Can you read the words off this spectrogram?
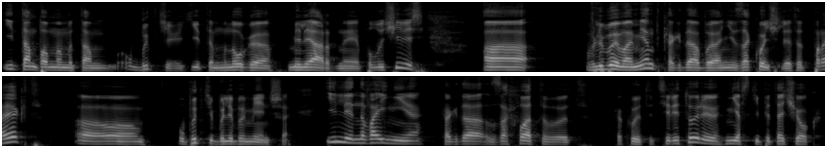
И там, по-моему, там убытки какие-то многомиллиардные получились. А в любой момент, когда бы они закончили этот проект, а, убытки были бы меньше. Или на войне, когда захватывают какую-то территорию, Невский пятачок,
